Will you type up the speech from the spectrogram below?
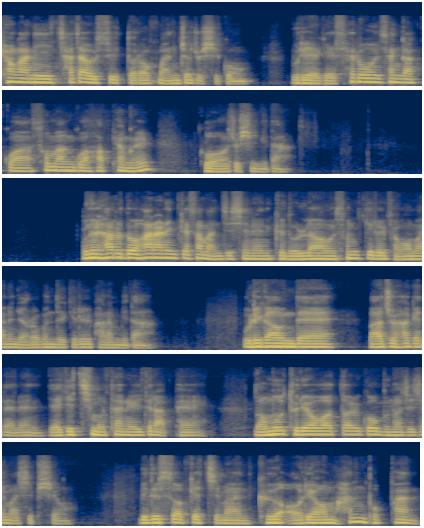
평안히 찾아올 수 있도록 만져주시고 우리에게 새로운 생각과 소망과 화평을 부어 주십니다. 오늘 하루도 하나님께서 만지시는 그 놀라운 손길을 경험하는 여러분 되기를 바랍니다. 우리 가운데 마주하게 되는 예기치 못한 일들 앞에 너무 두려워 떨고 무너지지 마십시오. 믿을 수 없겠지만 그 어려움 한복판,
